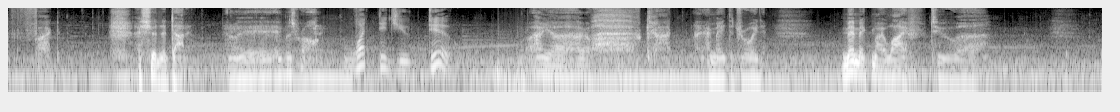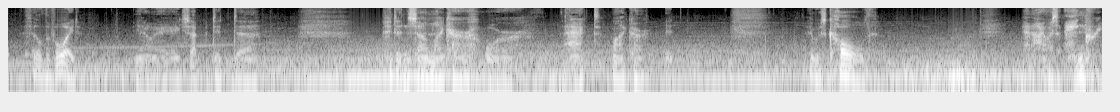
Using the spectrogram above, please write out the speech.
fuck, I shouldn't have done it. You know, it, it was wrong. What did you do? I, uh, I, oh, God, I, I made the droid mimic my wife to, uh, fill the void. You know, except it, uh, it didn't sound like her or act like her. It, it was cold. And I was angry.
